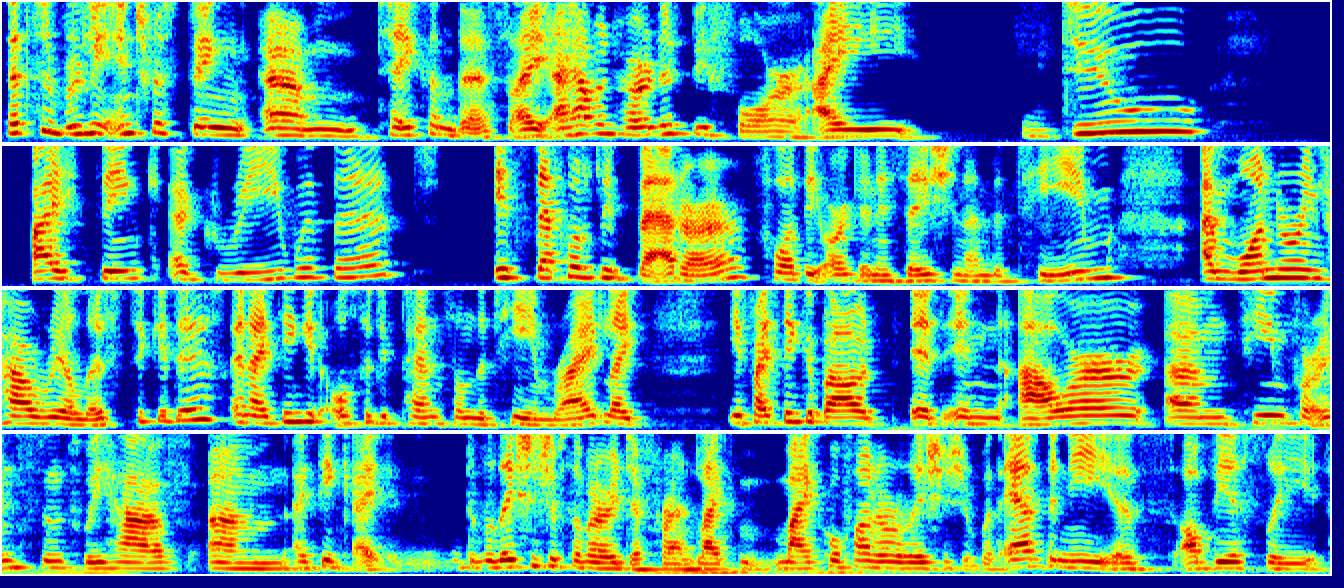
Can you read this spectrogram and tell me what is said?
That's a really interesting um, take on this. I, I haven't heard it before. I do, I think, agree with it it's definitely better for the organization and the team. I'm wondering how realistic it is. And I think it also depends on the team, right? Like, if I think about it in our um, team, for instance, we have, um, I think I, the relationships are very different. Like, my co founder relationship with Anthony is obviously.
